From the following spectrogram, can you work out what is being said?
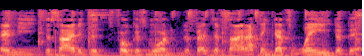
and he decided to focus more on the defensive side. I think that's waned a bit.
